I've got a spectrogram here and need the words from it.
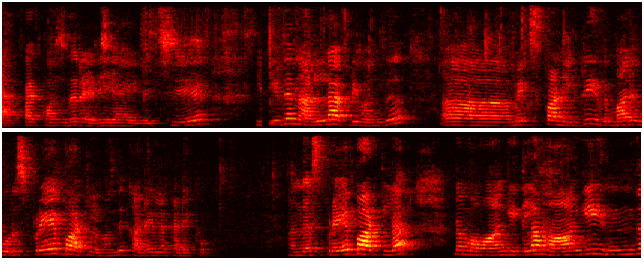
ஹேர் பேக் வந்து ரெடி ஆகிடுச்சு இதை நல்லா அப்படி வந்து மிக்ஸ் பண்ணிட்டு இது மாதிரி ஒரு ஸ்ப்ரே பாட்டில் வந்து கடையில் கிடைக்கும். அந்த ஸ்ப்ரே பாட்டிலை நம்ம வாங்கிக்கலாம். வாங்கி இந்த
